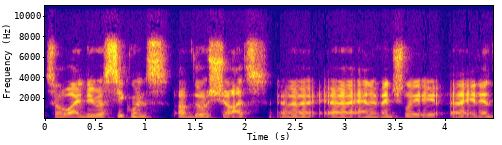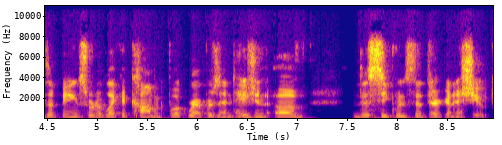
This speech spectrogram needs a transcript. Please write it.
So I do a sequence of those shots, uh, uh, and eventually uh, it ends up being sort of like a comic book representation of the sequence that they're going to shoot.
